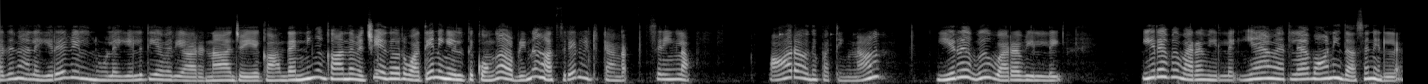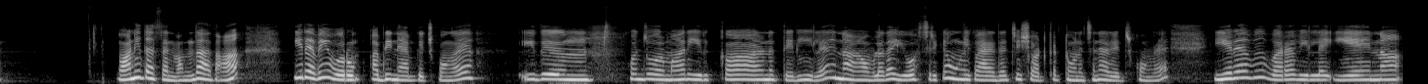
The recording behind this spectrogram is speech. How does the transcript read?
அதனால் இரவில் நூலை எழுதியவர் யாருன்னா ஜெயகாந்தன். நீங்கள் காந்தம் வச்சு ஏதோ ஒரு வார்த்தையை நீங்கள் இழுத்துக்கோங்க அப்படின்னு ஆசிரியர் விட்டுட்டாங்க. சரிங்களா? ஆறாவது பார்த்தீங்கன்னா இரவு வரவில்லை. இரவு வரவில்லை. ஏன் வரல? வாணிதாசன் இல்லை. வாணிதாசன் வந்தாதான் இரவே வரும் அப்படின்னு ஞாபகம் வச்சுக்கோங்க. இது கொஞ்சம் ஒரு மாதிரி இருக்கான்னு தெரியல. நான் அவ்வளோதான் யோசிச்சிருக்கேன். உங்களுக்கு வேறு ஏதாச்சும் ஷார்ட்கட் தோணுச்சுன்னா அதை வச்சுக்கோங்க. இரவு வரவில்லை. ஏன்னா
